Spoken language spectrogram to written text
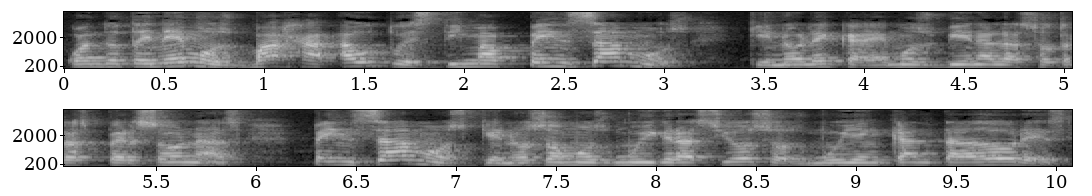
Cuando tenemos baja autoestima pensamos que no le caemos bien a las otras personas, pensamos que no somos muy graciosos, muy encantadores,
